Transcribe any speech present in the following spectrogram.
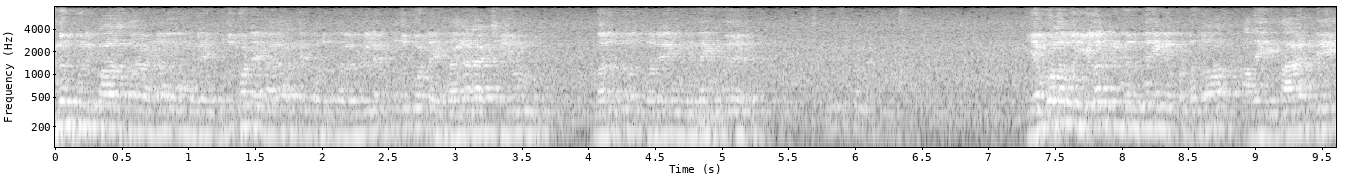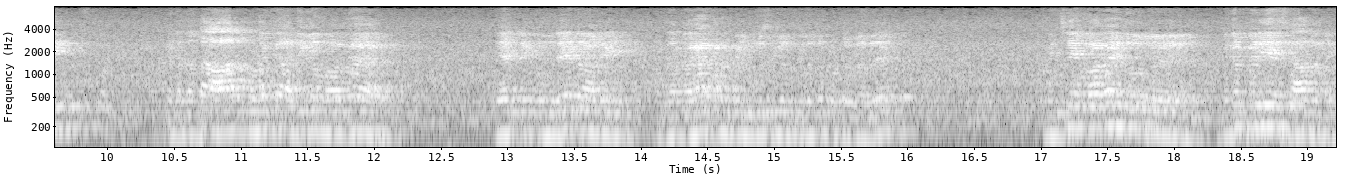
இன்னும் குறிப்பாக சொல்ல வேண்டும் நம்முடைய புதுக்கோட்டை நகரத்தை பொறுத்தளவில் புதுக்கோட்டை நகராட்சியும் மருத்துவத்துறையும் இணைந்து எவ்வளவு இலக்கு நிர்ணயிக்கப்பட்டதோ அதை தாண்டி கிட்டத்தட்ட ஆறு மடங்கு அதிகமாக நேற்றைக்கு ஒரே நாளில் அந்த மெகா கம்பெனி ஊசிகள் செலுத்தப்பட்டுள்ளது. நிச்சயமாக இது ஒரு மிகப்பெரிய சாதனை.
